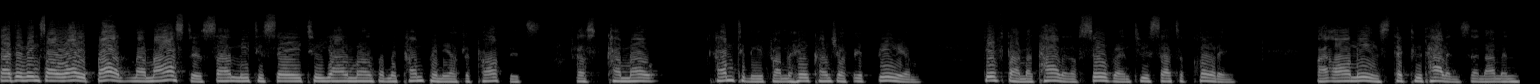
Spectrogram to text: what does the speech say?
Everything's all right, but my master sent me to say two young men from the company of the prophets has come out, come to me from the hill country of Ephraim. Give them a talent of silver and two sets of clothing. By all means, take two talents. And I mean,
